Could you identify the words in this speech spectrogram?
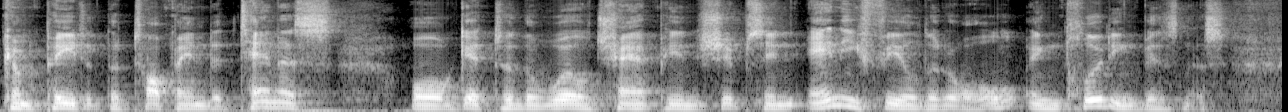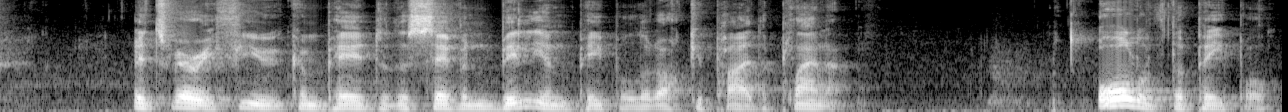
compete at the top end of tennis or get to the world championships in any field at all, including business, it's very few compared to the 7 billion people that occupy the planet. All of the people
